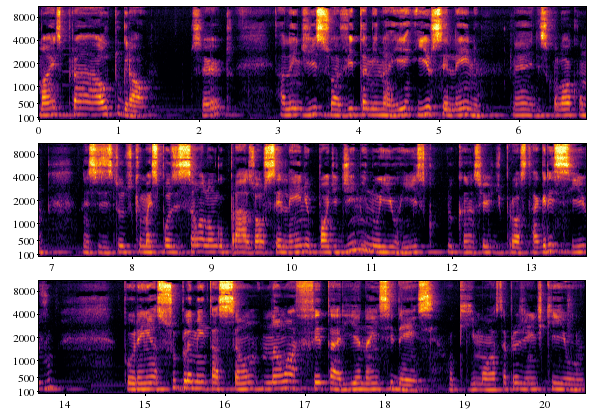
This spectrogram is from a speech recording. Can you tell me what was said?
mais para alto grau, certo? Além disso, a vitamina E e o selênio, né, eles colocam nesses estudos que uma exposição a longo prazo ao selênio pode diminuir o risco do câncer de próstata agressivo, porém a suplementação não afetaria na incidência, o que mostra para gente que o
